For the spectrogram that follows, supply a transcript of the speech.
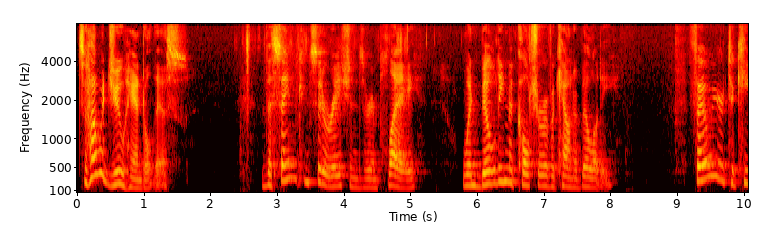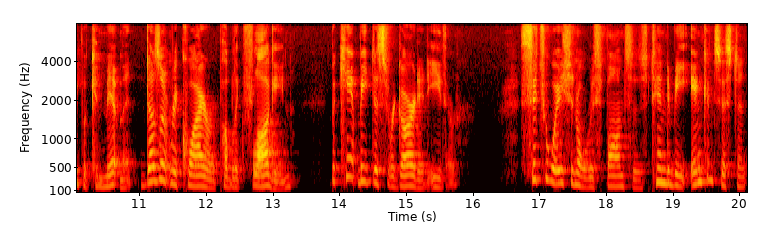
So, how would you handle this? The same considerations are in play when building a culture of accountability. Failure to keep a commitment doesn't require a public flogging, but can't be disregarded either. Situational responses tend to be inconsistent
